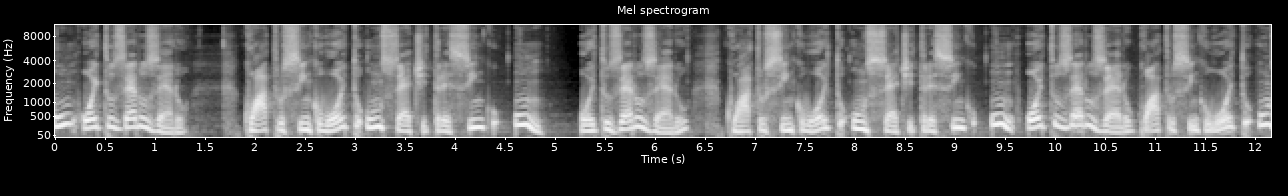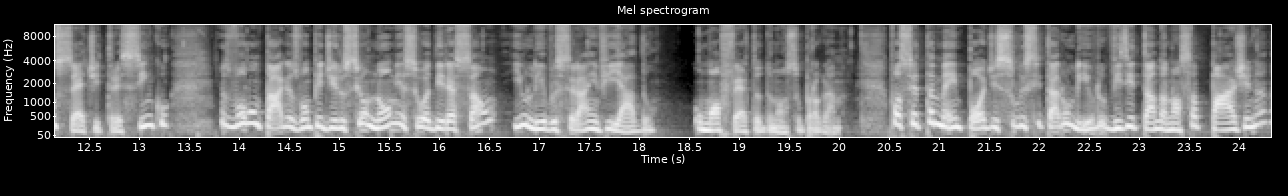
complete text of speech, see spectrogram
1800 458 1735 800 458 1735 1 800 458 1735. Os voluntários vão pedir o seu nome e sua direção e o livro será enviado uma oferta do nosso programa. Você também pode solicitar o livro visitando a nossa página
